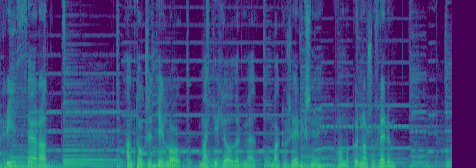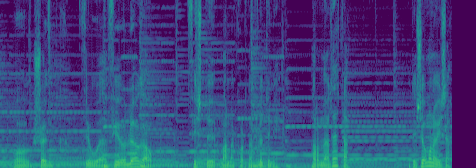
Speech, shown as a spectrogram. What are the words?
hríð þegar að hann tók sér til og mætti hljóður með Magnús Eiríksinni, Pálma Gunnars og fleirum og söng þrjú eða fjögur lög á fyrstu mannakortna blutunni þar með allt þetta. Þetta er sjómanavísa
